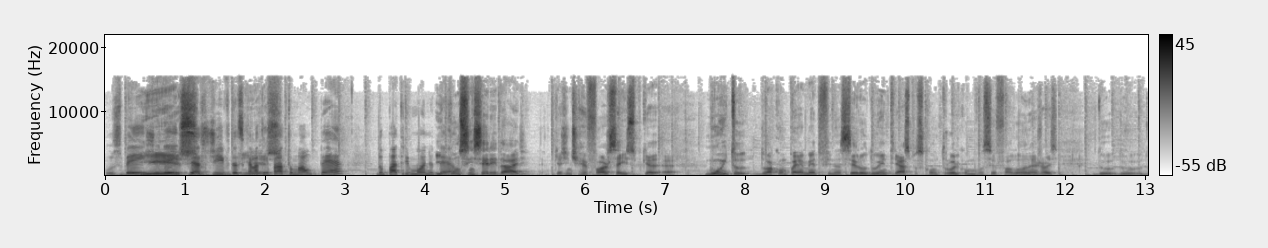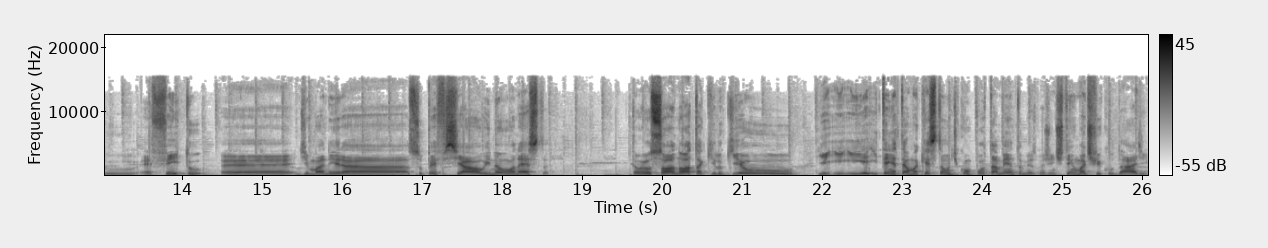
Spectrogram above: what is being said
os bens, isso, direitos e as dívidas que isso. ela tem para tomar um pé do patrimônio e dela. E com sinceridade, que a gente reforça isso, porque é, muito do acompanhamento financeiro, ou do entre aspas controle, como você falou, né, Joyce? Do, do, do é feito é, de maneira superficial e não honesta. Então eu só anoto aquilo que eu. E, e, e, tem até uma questão de comportamento mesmo. A gente tem uma dificuldade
